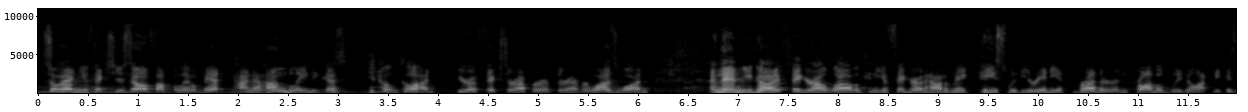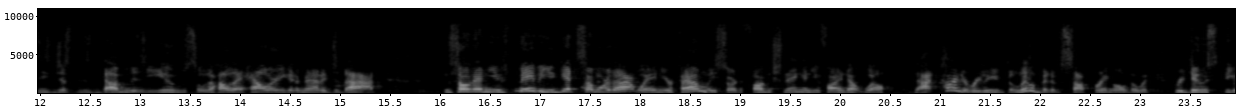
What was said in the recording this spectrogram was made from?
So then you fix yourself up a little bit, kind of humbly, because, you know, God, you're a fixer upper if there ever was one. And then you got to figure out, well, can you figure out how to make peace with your idiot brother? And probably not, because he's just as dumb as you. So how the hell are you going to manage that? And so then you maybe you get somewhere that way, and your family's sort of functioning, and you find out, well, that kind of relieved a little bit of suffering, although it reduced the.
